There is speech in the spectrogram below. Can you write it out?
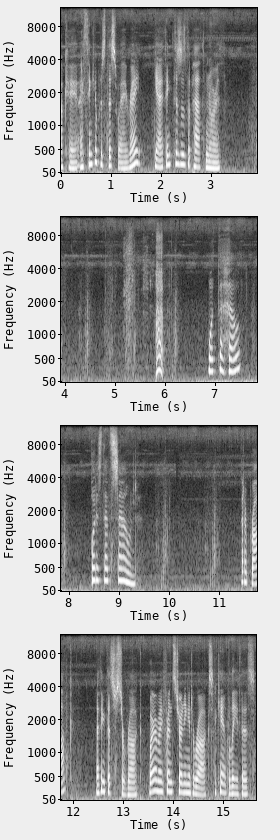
Okay, I think it was this way, right? Yeah, I think this is the path north. what the hell? What is that sound? Is that a rock? I think that's just a rock. Why are my friends turning into rocks? I can't believe this.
